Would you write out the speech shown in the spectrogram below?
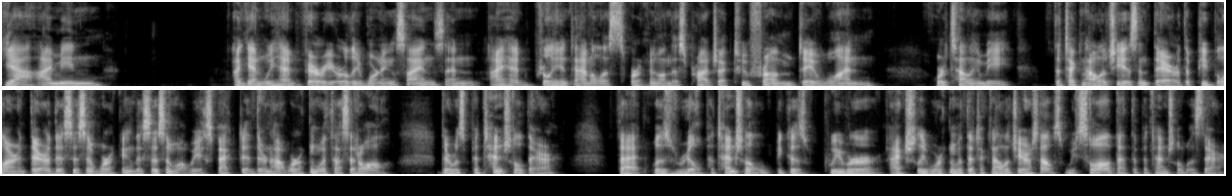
Yeah. I mean, again, we had very early warning signs, and I had brilliant analysts working on this project who, from day one, were telling me the technology isn't there, the people aren't there, this isn't working, this isn't what we expected, they're not working with us at all. There was potential there that was real potential because we were actually working with the technology ourselves. We saw that the potential was there.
